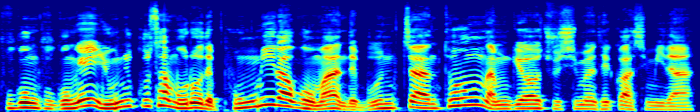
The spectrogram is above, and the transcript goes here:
9090-6693으로 네, 복리라고만 네, 문자 한 통 남겨주시면 될 것 같습니다.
